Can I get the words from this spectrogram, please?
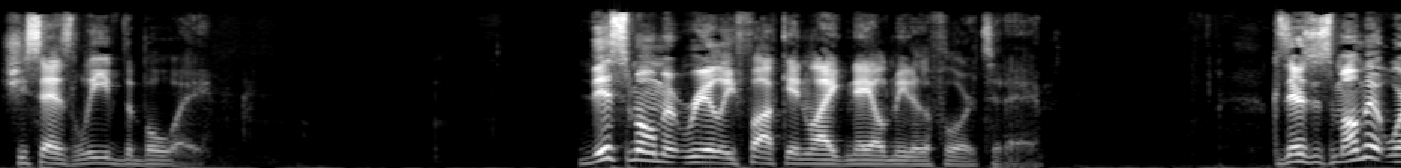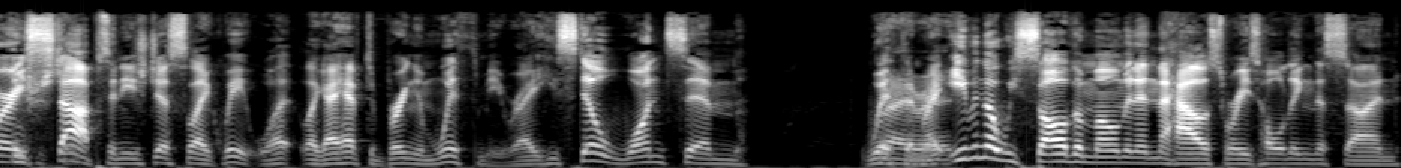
she says, Leave the boy. This moment really fucking like nailed me to the floor today. Because there's this moment where he stops and he's just like, wait, what? Like, I have to bring him with me, right? He still wants him with Right, him, right? right. Even though we saw the moment in the house where he's holding the sun,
